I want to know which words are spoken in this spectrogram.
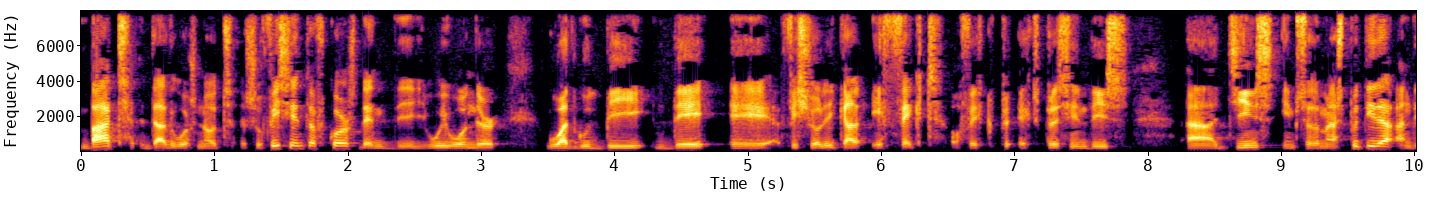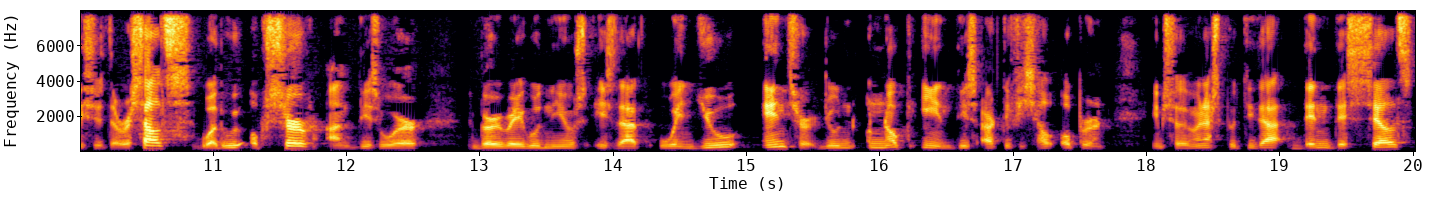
But that was not sufficient, of course. Then the, we wonder what would be the uh, physiological effect of exp expressing these uh, genes in Pseudomonas putida, and this is the results. What we observe, and these were very, very good news, is that when you enter, you knock in this artificial operon in Pseudomonas putida, then the cells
